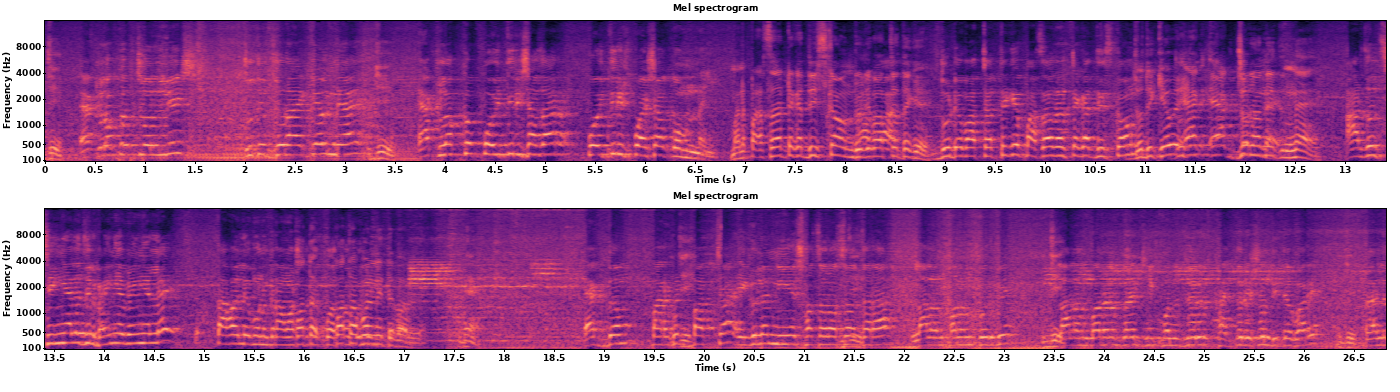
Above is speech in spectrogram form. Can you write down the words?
জি। এক লক্ষ চল্লিশ যদি জোড়ায় কেউ নেয় জি। এক লক্ষ পঁয়ত্রিশ হাজার পঁয়ত্রিশ পয়সা কম নাই। মানে পাঁচ হাজার টাকা ডিসকাউন্ট দুটো বাচ্চা থেকে? দুটো বাচ্চার থেকে পাঁচ হাজার টাকা ডিসকাউন্ট যদি কেউ এক এক জোড়া নেয়। আর যদি সিঙ্গেলে যদি ভেঙে ভেঙে নেয় তাহলে মনে করেন আমার কথা বলে নিতে পারবে। হ্যাঁ। একদম পারফেক্ট বাচ্চা এগুলো নিয়ে সচরাচর যারা লালন পালন করবে। লালন পালন করে ঠিক মতো খাদ্য রেশন দিতে পারে। তাহলে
